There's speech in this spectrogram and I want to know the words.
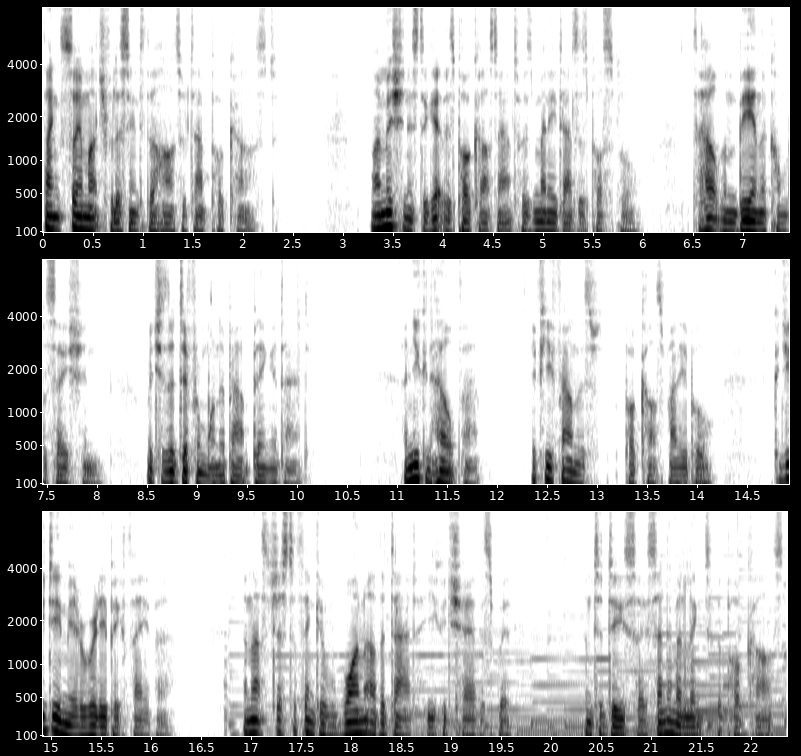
Thanks so much for listening to the Heart of Dad podcast. My mission is to get this podcast out to as many dads as possible, to help them be in the conversation, which is a different one about being a dad. And you can help that. If you found this podcast valuable, could you do me a really big favour? And that's just to think of one other dad you could share this with. And to do so, send him a link to the podcast,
